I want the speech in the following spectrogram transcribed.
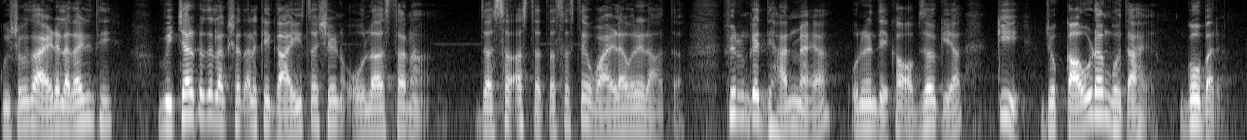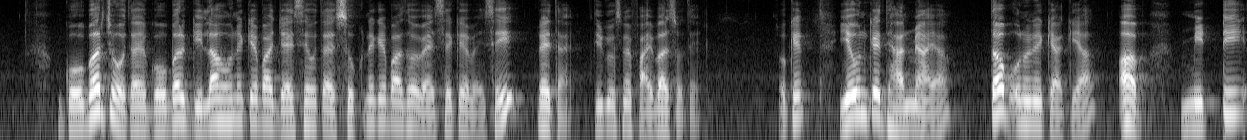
कुछ ना कुछ तो आयडिया नहीं थी. विचार करता लक्षात आलं की गाईचं शेण ओलं असताना जैसा असतं, तसंच ते वाळल्यावर राहतं. फिर उनके ध्यान में आया, उन्होंने देखा ऑब्ज़र्व किया कि जो काउडंग होता है, गोबर गोबर जो होता है, गोबर गीला होने के बाद जैसे होता है, सूखने के बाद हो, वैसे के वैसे ही रहता है, क्योंकि उसमें फाइबर्स होते हैं. ओके? ये उनके ध्यान में आया। तब उन्होंने क्या किया? अब मिट्टी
